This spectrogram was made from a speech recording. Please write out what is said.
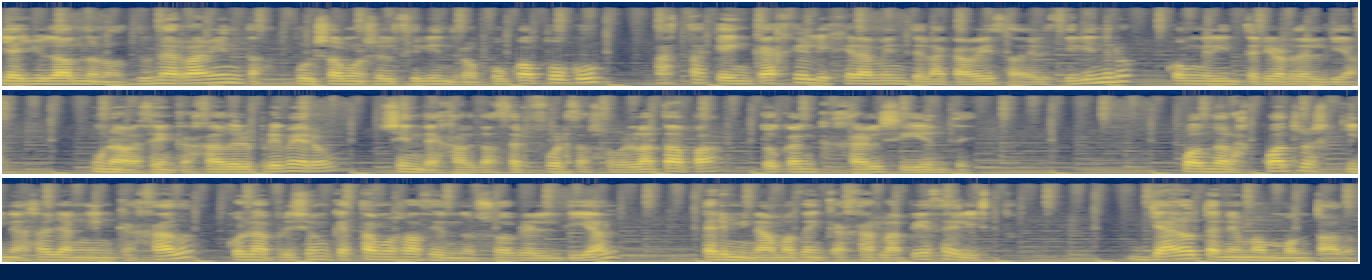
y ayudándonos de una herramienta pulsamos el cilindro poco a poco hasta que encaje ligeramente la cabeza del cilindro con el interior del dial. Una vez encajado el primero, sin dejar de hacer fuerza sobre la tapa, toca encajar el siguiente, cuando las cuatro esquinas hayan encajado, con la presión que estamos haciendo sobre el dial, terminamos de encajar la pieza y listo. Ya lo tenemos montado.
